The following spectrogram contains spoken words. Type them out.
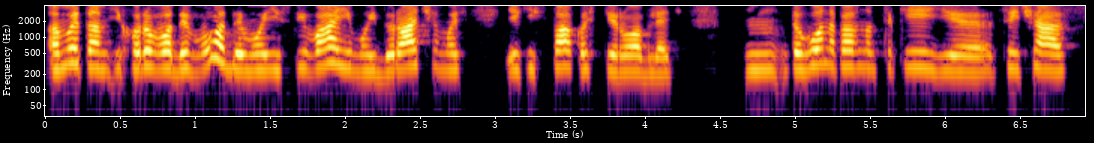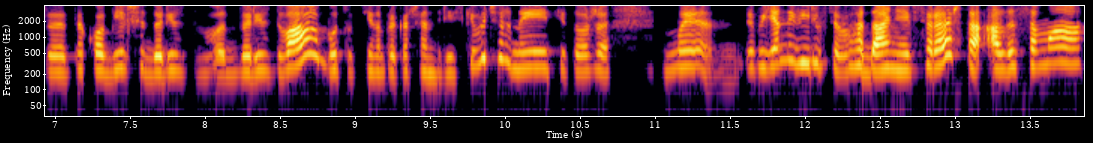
А ми там і хороводи водимо, і співаємо, і дурачимось, і якісь пакості роблять. Того, напевно, такий е, цей час е, тако більше до Різдва, до Різдва, бо тут є, наприклад, ще Андріївські вечорниці. Теж ми типу, я не вірю в це вгадання і все решта, але сама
